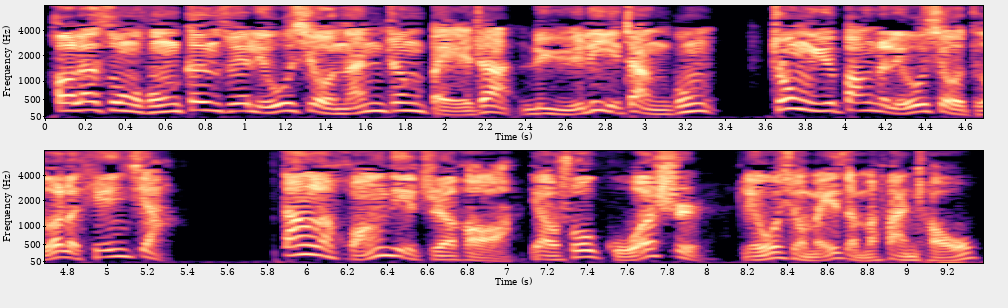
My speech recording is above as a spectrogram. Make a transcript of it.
后来宋红跟随刘秀南征北战，屡立战功，终于帮着刘秀得了天下。当了皇帝之后啊，要说国事，刘秀没怎么犯愁，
